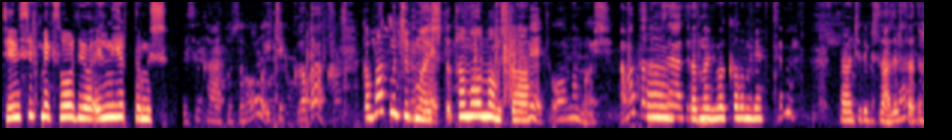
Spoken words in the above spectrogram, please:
Ceviz silkmek zor diyor. Elini yırttırmış. Ceviz karpuzu. O içi kabak. Kabak mı çıkmış? Tam olmamış daha. Evet olmamış. Ama tadı Ha, güzeldir. tadına bir bakalım bir. Değil mi? Bence de güzeldir Güzel. tadı.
